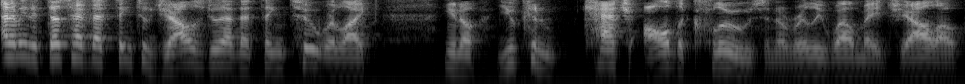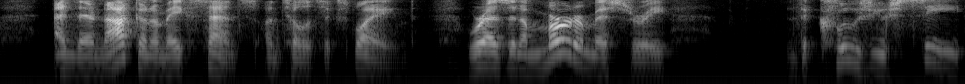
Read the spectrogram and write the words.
and I mean it does have that thing too. Giallos do have that thing too, where like, you know, you can catch all the clues in a really well made giallo, and they're not going to make sense until it's explained. Whereas in a murder mystery, the clues you see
